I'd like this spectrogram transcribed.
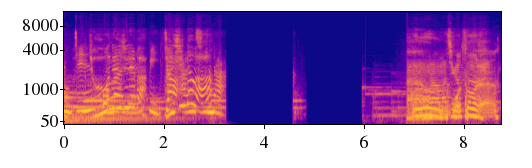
も今日念じれば安心だわ。ああほら間違った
